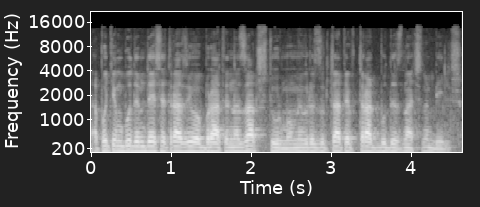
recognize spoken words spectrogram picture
А потім будемо 10 разів його брати назад штурмом, і в результаті втрат буде значно більше.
